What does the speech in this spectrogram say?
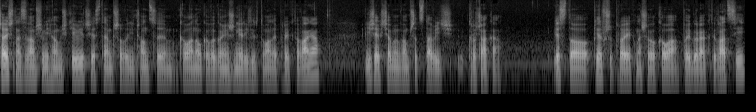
Cześć, nazywam się Michał Miśkiewicz, jestem przewodniczącym Koła Naukowego Inżynierii Wirtualnej Projektowania. Dzisiaj chciałbym Wam przedstawić Kroczaka. Jest to pierwszy projekt naszego koła po jego reaktywacji,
